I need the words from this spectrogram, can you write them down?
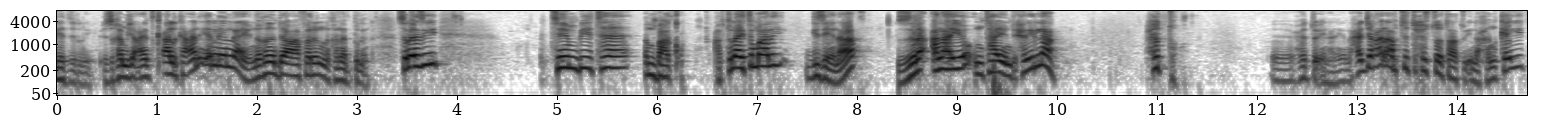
የድሊ እዩ። እዚ ከምዚ ዓይነት ቃል ከኣ የድልየና እዩ፣ ንኽንደፋፈርን ንኽነብልን። ስለዚ ትንቢተ እምባቆም ኣብቲ ናይ ትማሊ ግዜና ዝረኣናዮ እንታይ እዩ እንድሕር ኢልና ሕቶ ሕቶ ኢና ነርና። ሕጂ ከኣ ኣብቲ ትሕዝቶታቱ ኢና ክንከይድ።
